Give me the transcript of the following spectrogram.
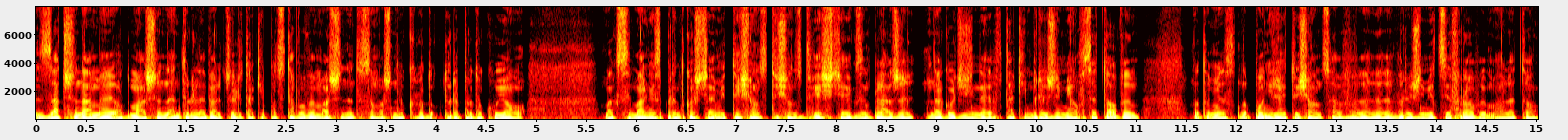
zaczynamy od maszyn entry level, czyli takie podstawowe maszyny. To są maszyny, które produkują maksymalnie z prędkościami 1000-1200 egzemplarzy na godzinę w takim reżimie offsetowym, natomiast no, poniżej 1000 w, w reżimie cyfrowym, ale to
